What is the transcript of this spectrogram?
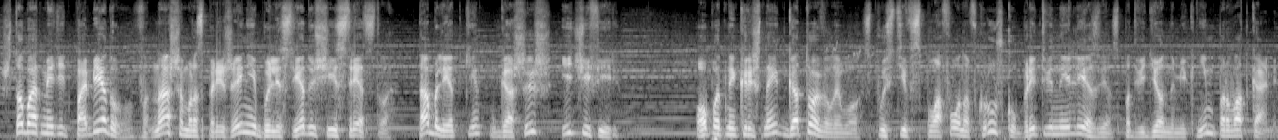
Чтобы отметить победу, в нашем распоряжении были следующие средства. Таблетки, гашиш и чефирь. Опытный Кришнаид готовил его, спустив с плафона в кружку бритвенные лезвия с подведенными к ним проводками,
